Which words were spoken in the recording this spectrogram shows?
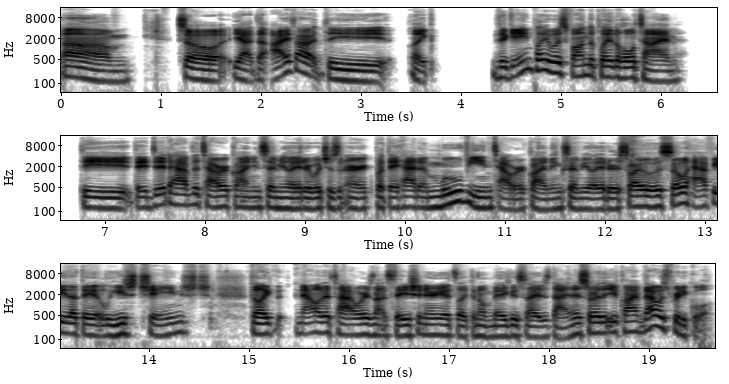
um so yeah the i thought the like the gameplay was fun to play the whole time the they did have the tower climbing simulator which is an irk but they had a moving tower climbing simulator so i was so happy that they at least changed the like now the tower is not stationary it's like an omega sized dinosaur that you climb that was pretty cool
